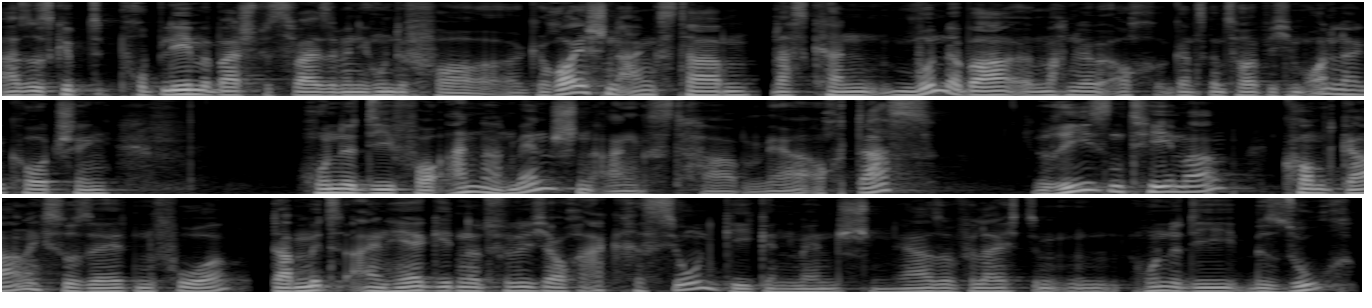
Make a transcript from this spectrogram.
Also es gibt Probleme beispielsweise, wenn die Hunde vor Geräuschen Angst haben. Das kann wunderbar, machen wir auch ganz, ganz häufig im Online-Coaching. Hunde, die vor anderen Menschen Angst haben, ja, auch das Riesenthema kommt gar nicht so selten vor. Damit einhergeht natürlich auch Aggression gegen Menschen. Ja, also vielleicht ähm, Hunde, die Besuch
